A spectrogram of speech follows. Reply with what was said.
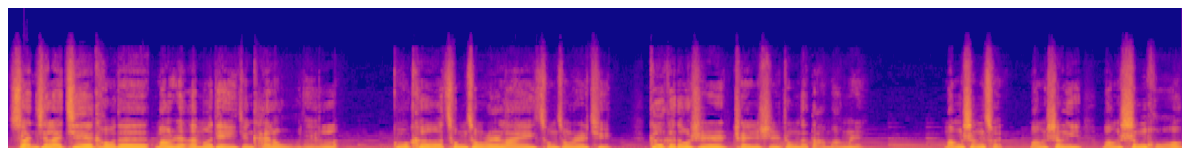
算起来，街口的盲人按摩店已经开了五年了，顾客匆匆而来，匆匆而去，个个都是尘世中的大忙人，忙生存，忙生意，忙生活，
